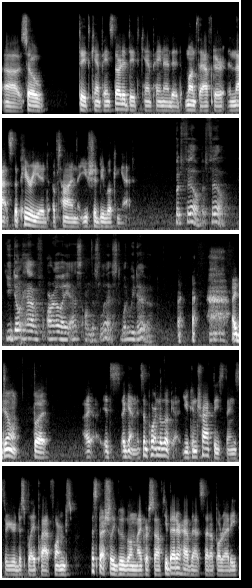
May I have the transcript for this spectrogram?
Uh, so date the campaign started, date the campaign ended, month after, and that's the period of time that you should be looking at. But Phil, but Phil, you don't have ROAS on this list. What do we do? I don't, but I, it's again, it's important to look at. You can track these things through your display platforms, especially Google and Microsoft. You better have that set up already.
